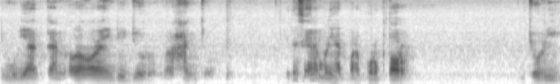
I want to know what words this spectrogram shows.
dimuliakan, orang-orang yang jujur malah hancur. Kita sekarang melihat para koruptor, pencuri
